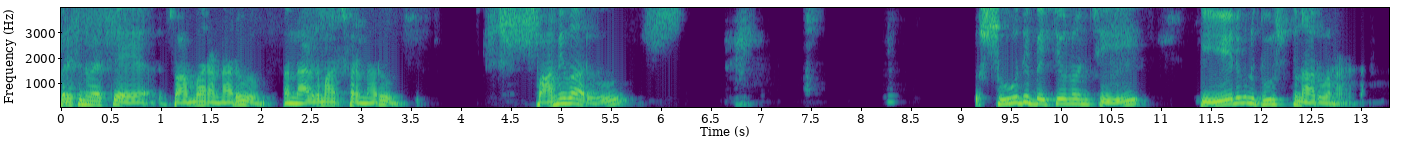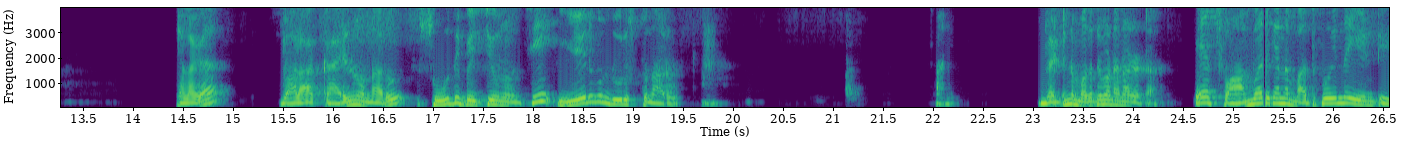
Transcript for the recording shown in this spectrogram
ప్రశ్న వేస్తే స్వామివారు అన్నారు నారద మహర్షివారు అన్నారు స్వామివారు సూది బెజ్జంలోంచి ఏనుగును దూరుస్తున్నారు అన్నారట. ఎలాగా? వాళ్ళ కార్యంలో ఉన్నారు. సూది బెజ్యంలోంచి ఏనుగును దూరుస్తున్నారు. అని. వెంటనే మొదటి వాడు అన్నాడట ఏ స్వామివారి కన్నా మతిపోయిందా ఏంటి?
